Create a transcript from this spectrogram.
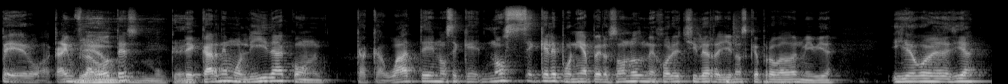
pero acá infladotes, Bien, ok. de carne molida con cacahuate, no sé qué, no sé qué le ponía, pero son los mejores chiles rellenos que he probado en mi vida. Y luego le decía,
